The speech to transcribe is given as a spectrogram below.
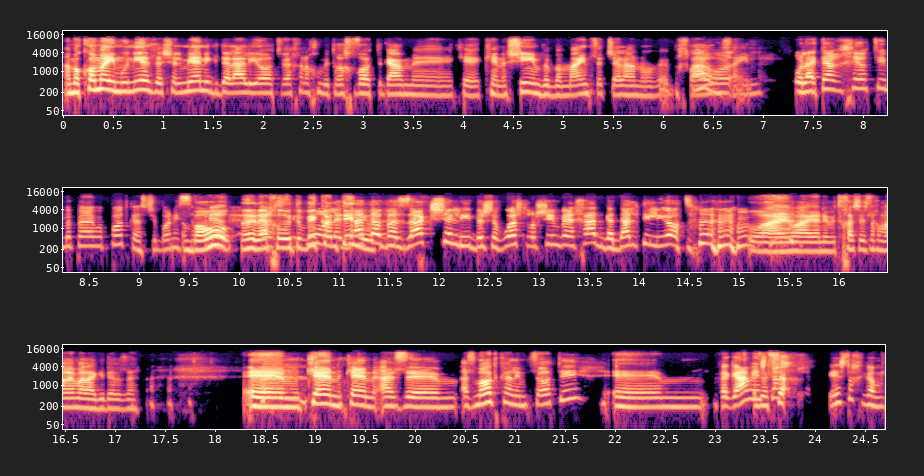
המקום האימוני הזה של מי אני גדלה להיות ואיך אנחנו מתרחבות גם אה, כנשים וב mindset שלנו ובכלל בחיים. אולי תארחי אותי בפרק בפודקאסט, שבוא נספר. ברור, אנחנו to be continued. לידת הבזק שלי בשבוע 31, גדלתי להיות. וואי, וואי, אני בטוחה שיש לך מלא מה להגיד על זה. אממ, כן, כן, אז, אממ, אז מאוד קל למצוא אותי. Um, וגם יש. לך... יש לך גם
